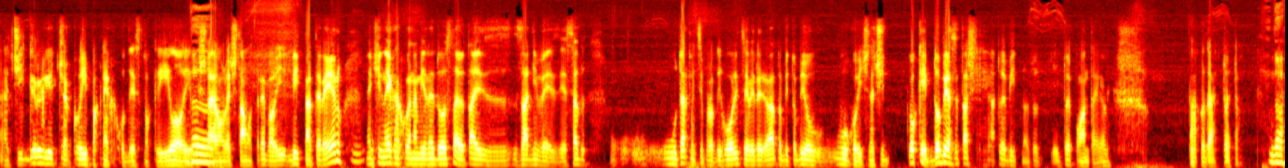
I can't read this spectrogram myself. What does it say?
Znači Grgića koji je ipak nekako desno krilo ili šta je on već tamo trebao biti na terenu, znači nekako nam je nedostajao taj zadnji vez. Je sad u, utakmici protiv Gorice vjerojatno bi to bio Vuković, znači ok, dobija se ta širina, to je bitno, to, to je poanta, jel? Tako da, to je to. Da.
